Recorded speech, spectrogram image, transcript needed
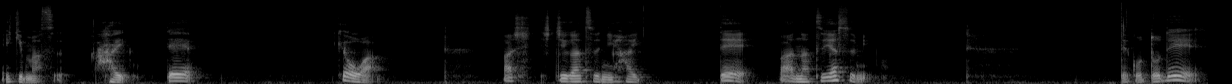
いきます。はい。で、今日は、まあ、7月に入って、まあ、夏休みってことで、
